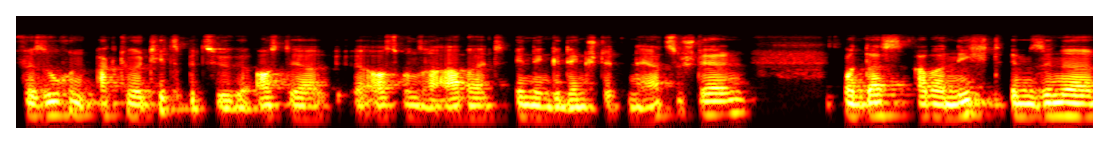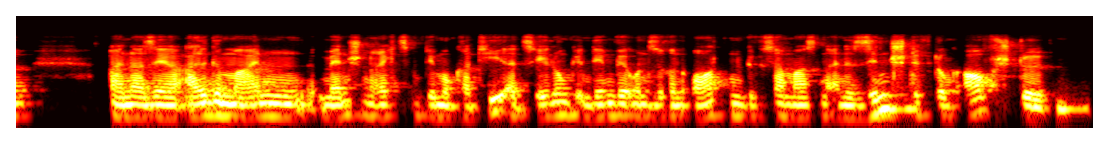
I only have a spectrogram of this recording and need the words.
versuchen, Aktualitätsbezüge aus, der, äh, aus unserer Arbeit in den Gedenkstätten herzustellen. Und das aber nicht im Sinne einer sehr allgemeinen Menschenrechts- und Demokratieerzählung, indem wir unseren Orten gewissermaßen eine Sinnstiftung aufstülpen.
